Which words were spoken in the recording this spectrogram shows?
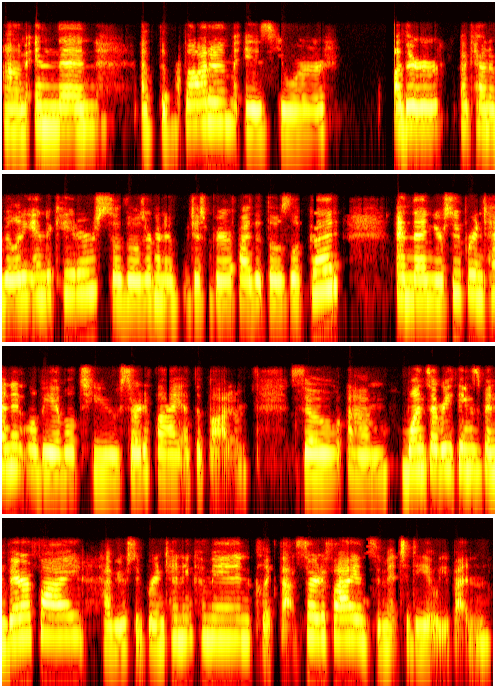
Um, and then at the bottom is your other accountability indicators. So those are going to just verify that those look good. And then your superintendent will be able to certify at the bottom. So um, once everything's been verified, have your superintendent come in, click that certify and submit to DOE button.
